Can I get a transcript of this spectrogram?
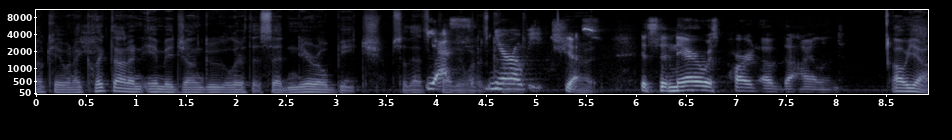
Okay. When I clicked on an image on Google Earth, it said Nero Beach, so that's yes, probably what it's Nero called. Beach. Yes. It's the narrowest part of the island. Oh yeah,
